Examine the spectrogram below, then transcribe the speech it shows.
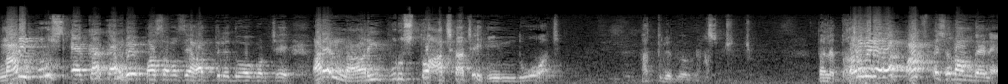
নারী পুরুষ একাকার হয়ে পাশাপাশি হাত তুলে দোয়া করছে। আরে নারী পুরুষ তো আছে আছে, হিন্দুও আছে। হাত তুলে দোয়া আশ্চর্য। তাহলে ধর্মের পাঁচ পয়সা দাম দেয় না।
